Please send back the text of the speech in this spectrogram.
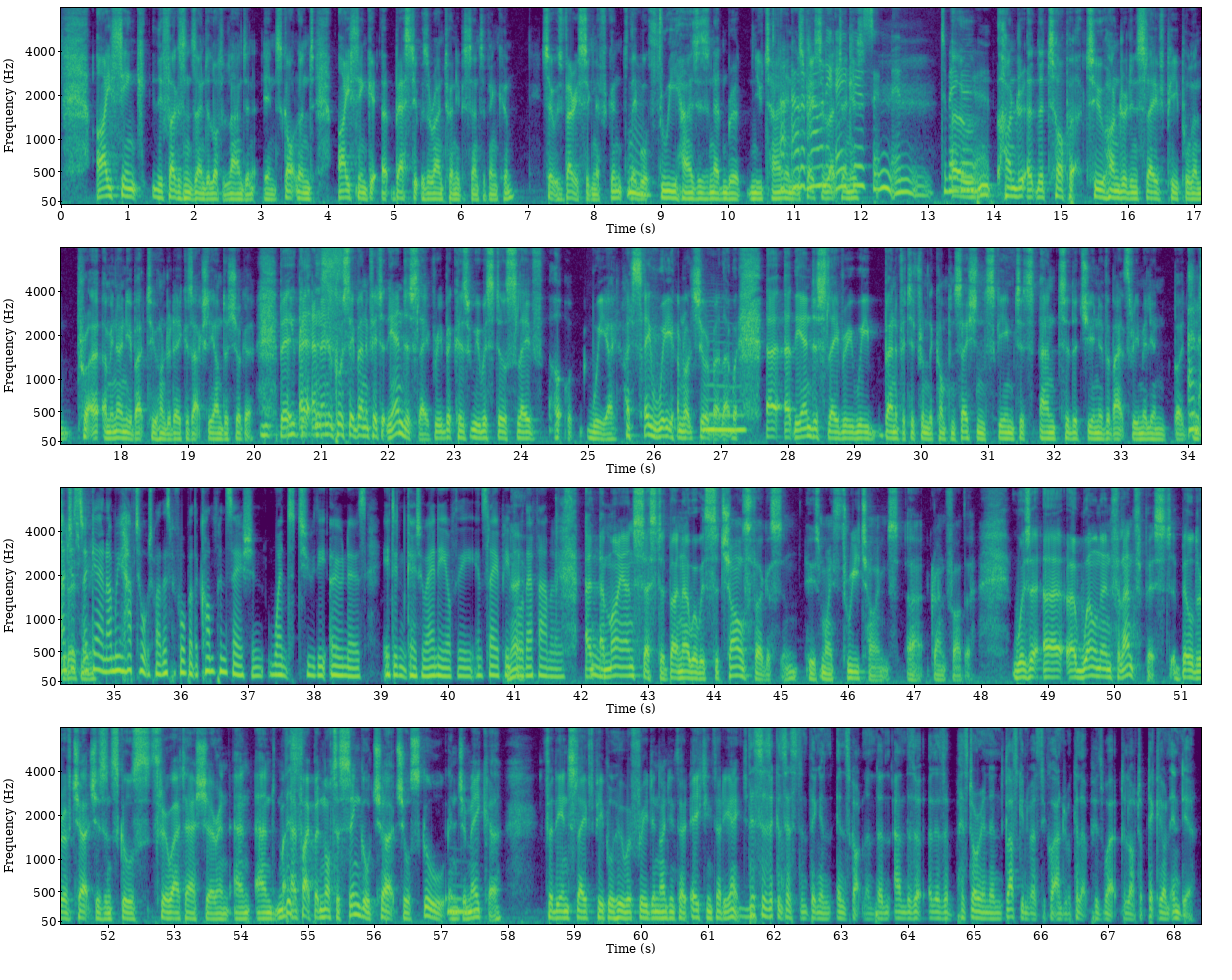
I think the Fergusons owned a lot of land in, in Scotland. I think at best it was around 20% of income. So it was very significant. Mm. They hmm. bought three houses in Edinburgh Newtown uh, in the space of, of about 10 years. In, in Tobago? Um, 100 at the top, uh, 200 enslaved people, and I mean, only about 200 acres actually under sugar. But, and then, of course, they benefit at the end of slavery because we were still slave. Oh, we, I, I, say we, I'm not sure mm. about that. But hmm. uh, at the end of slavery, we benefited from the compensation scheme to, and to the tune of about 3 million. By, and, and just money. again, and we have talked about this before, but the compensation went to the owners. It didn't go to any of the enslaved people no. or their families. And, mm. and, my ancestor, by now, were with Sir Charles Ferguson, who's my three times uh, grandfather, was a, a, a well known philanthropist, a builder of churches and schools throughout Ayrshire and, and, and this, in fact, but not a single church or school in mm. Jamaica for the enslaved people who were freed in 1838. This is a consistent thing in, in Scotland, and, and there's a there's a historian in Glasgow University called Andrew MacKillop who's worked a lot, particularly on India,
